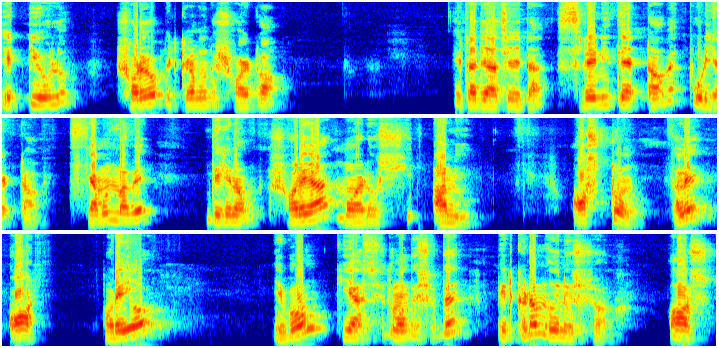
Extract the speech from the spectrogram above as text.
একটি হলো সরেও পেটকার মধ্যে ছয়টা। এটা যে আছে, এটা শ্রেণীতে একটা হবে, পড়ি একটা হবে। কেমনভাবে? দেখে নাও। সরেয়া ময়রসি আমি। অষ্টম তাহলে অ সরেয় এবং কি আসছে তোমাদের সাথে? পেট কাটা মদনেশ্বর অষ্ট,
